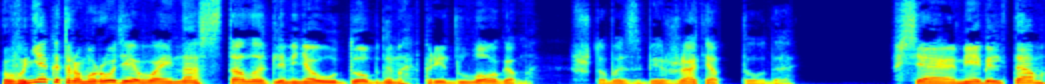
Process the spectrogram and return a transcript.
В некотором роде война стала для меня удобным предлогом, чтобы сбежать оттуда. Вся мебель там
